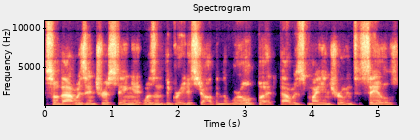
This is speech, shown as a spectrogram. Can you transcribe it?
So that was interesting. It wasn't the greatest job in the world but that was my intro into sales.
